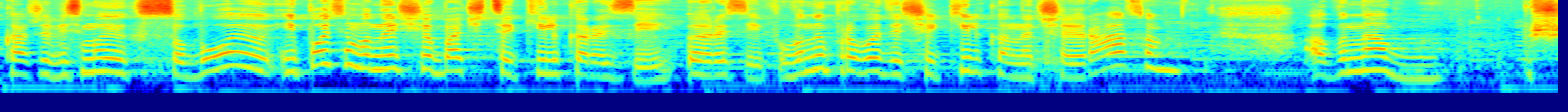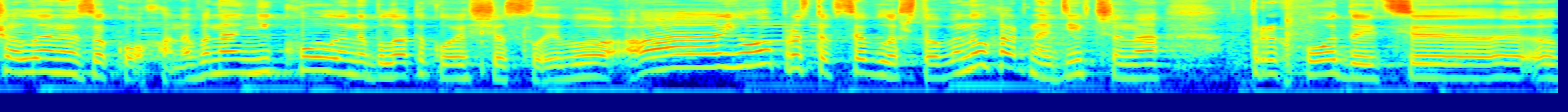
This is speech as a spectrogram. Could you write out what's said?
Каже, візьми їх з собою. І потім вони ще бачаться кілька разів. разів. Вони проводять ще кілька ночей разом. А вона шалено закохана. Вона ніколи не була такою щасливою. А його просто все влаштовує. Ну, гарна дівчина приходить, е,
